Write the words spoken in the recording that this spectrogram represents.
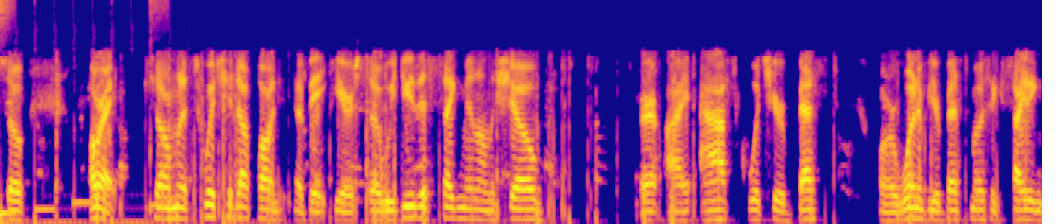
So all right. So i'm going to switch it up on a bit here. So we do this segment on the show where i ask what's your best or one of your best, most exciting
